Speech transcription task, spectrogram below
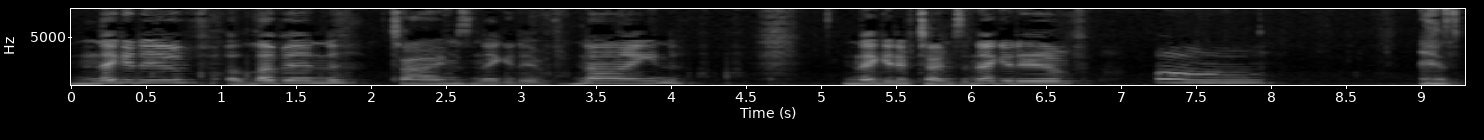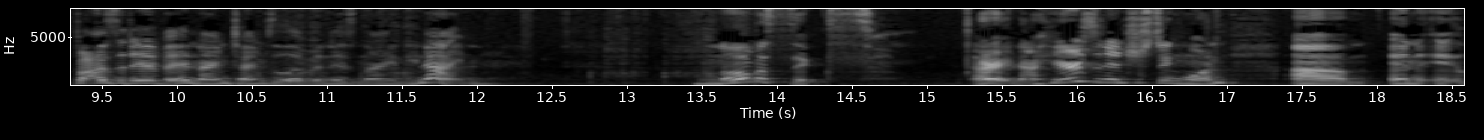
negative 11 times negative 9. Negative times a negative uh, is positive, and 9 times 11 is 99. Number 6. All right, now here's an interesting one. Um, and it,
